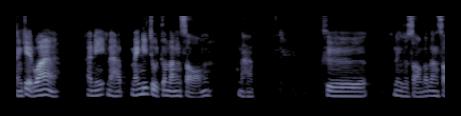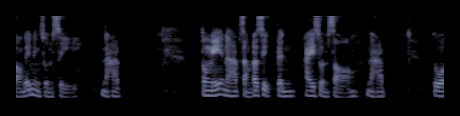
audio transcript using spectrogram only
สังเกตว่าอันนี้นะครับแมกนิจูดกำลังสองนะครับ คือ1ส่วน2กำลัง 2 ได้1ส่วน4นะครับ ตรงนี้นะครับสัมประสิทธิ์เป็น i ส่วน2นะครับ ตัว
